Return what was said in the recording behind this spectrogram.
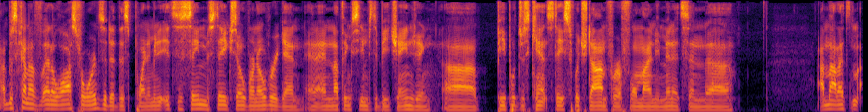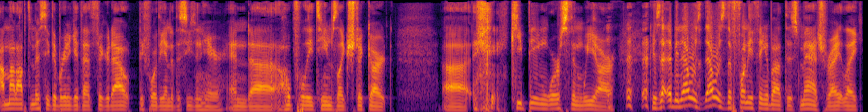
I'm just kind of at a loss for words at this point. I mean, it's the same mistakes over and over again, and, and nothing seems to be changing. Uh, people just can't stay switched on for a full 90 minutes, and uh, I'm not I'm not optimistic that we're gonna get that figured out before the end of the season here, and uh, hopefully teams like Stuttgart uh, keep being worse than we are. Because I mean that was that was the funny thing about this match, right? Like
